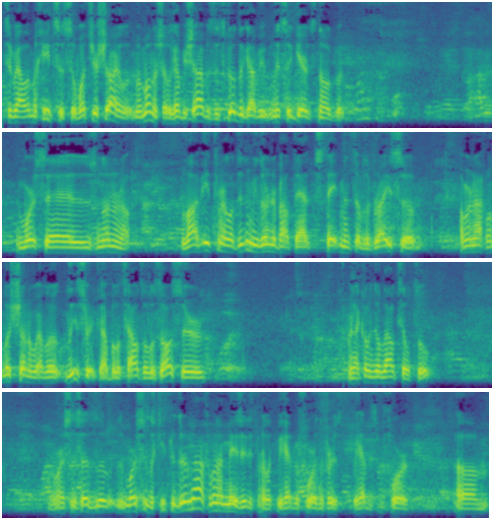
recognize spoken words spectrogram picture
It's a valid mechitza. So what's your shaila? Mamona shaila gabi Shabbos. It's good. The gabi nisa ger. It's no good. The more says no, no, no. Lav itmer. Didn't we learn about that statement of the brisa? Amar Nachman lo is. We're not going to allow tiltul. The Marsa says the, the Marsa the der Nachman amazing itmer like we had before in the first. We had this before. Um,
